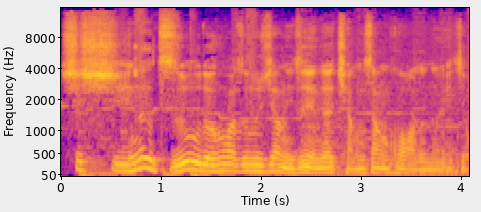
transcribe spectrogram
嘻嘻。那个植物的话，是不是像你之前在墙上画的那一种？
